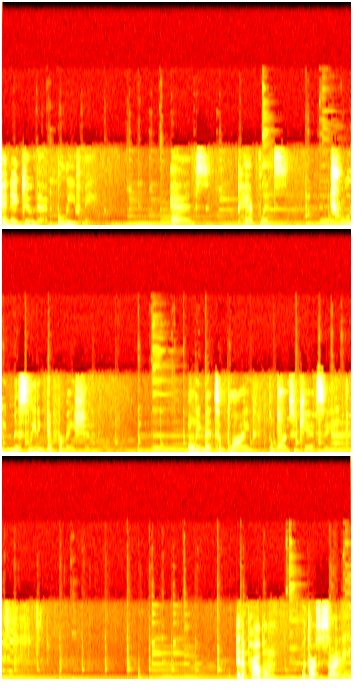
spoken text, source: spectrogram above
And they do that, believe me. Pamphlets, truly misleading information, only meant to blind the ones who can't see. And the problem with our society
